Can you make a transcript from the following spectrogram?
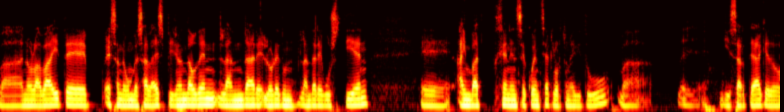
ba nola bait, e, esan dugun bezala, ez, Pirineon dauden landare, loredun, landare guztien, e, hainbat genen sekuentziak lortu nahi ditugu, ba, e, gizarteak edo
